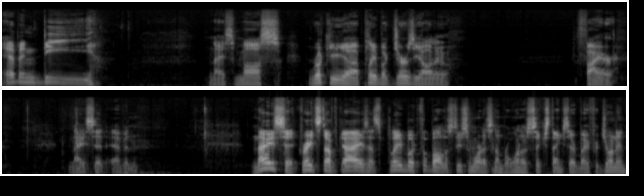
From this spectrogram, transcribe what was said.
Evan D. Nice Moss. Rookie uh, playbook jersey auto fire. Nice hit, Evan. Nice hit. Great stuff, guys. That's Playbook Football. Let's do some more. That's number 106. Thanks, everybody, for joining.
